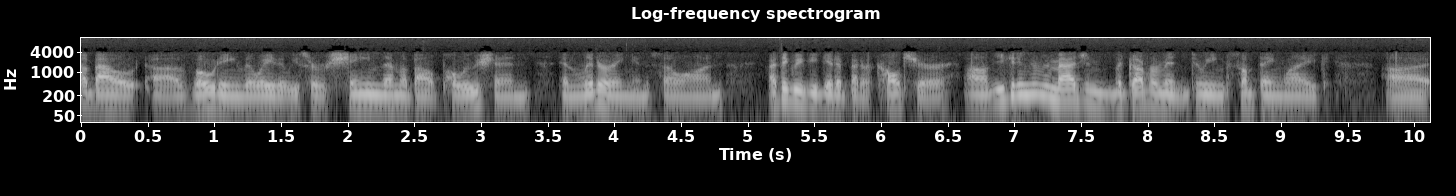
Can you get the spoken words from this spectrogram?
about uh, voting the way that we sort of shame them about pollution and littering and so on, I think we could get a better culture. Um, you can even imagine the government doing something like. Uh,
